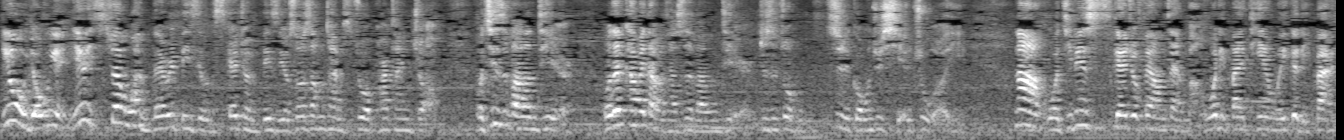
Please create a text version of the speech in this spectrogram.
因为我永远，因为虽然我很 very busy，我的 schedule 很 busy，有时候 sometimes 做 part time job，我其实 volunteer，我在咖啡打茶是 volunteer，就是做志工去协助而已。那我即便是 schedule 非常在忙，我礼拜天我一个礼拜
